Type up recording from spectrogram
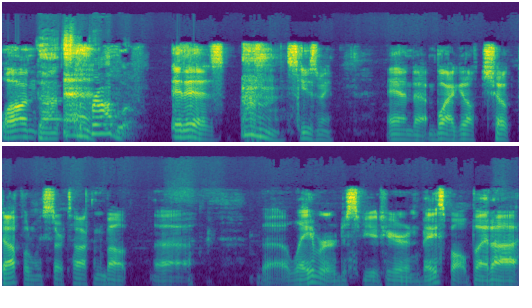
Well, and That's the problem. it is. Excuse me. And uh, boy, I get all choked up when we start talking about uh, the labor dispute here in baseball. But uh,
